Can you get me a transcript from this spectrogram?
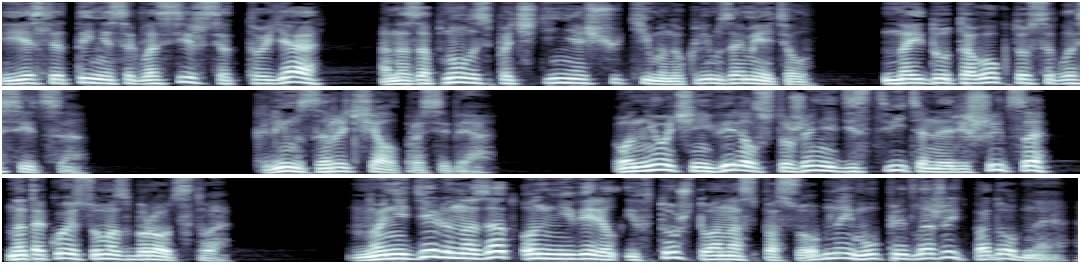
И если ты не согласишься, то я...» Она запнулась почти неощутимо, но Клим заметил. «Найду того, кто согласится». Клим зарычал про себя. Он не очень верил, что Женя действительно решится на такое сумасбродство. Но неделю назад он не верил и в то, что она способна ему предложить подобное.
